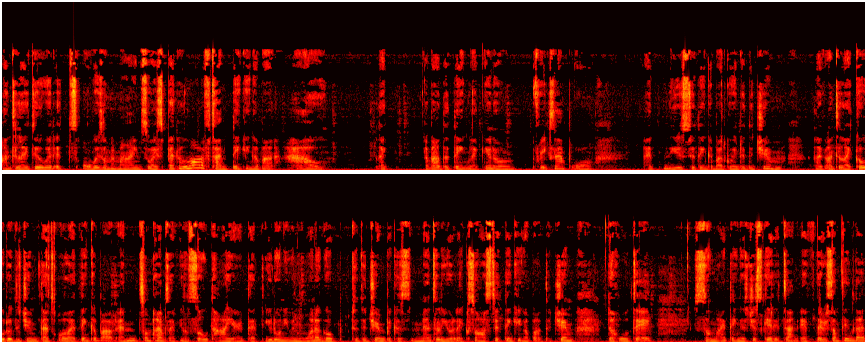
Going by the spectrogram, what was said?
until i do it it's always on my mind. So i spend a lot of time thinking about how like about the thing. Like you know for example i used to think about going to the gym like until i go to the gym that's all i think about. And sometimes i feel so tired that you don't even want to go to the gym because mentally you're exhausted thinking about the gym the whole day. So my thing is just get it done. If there's something that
